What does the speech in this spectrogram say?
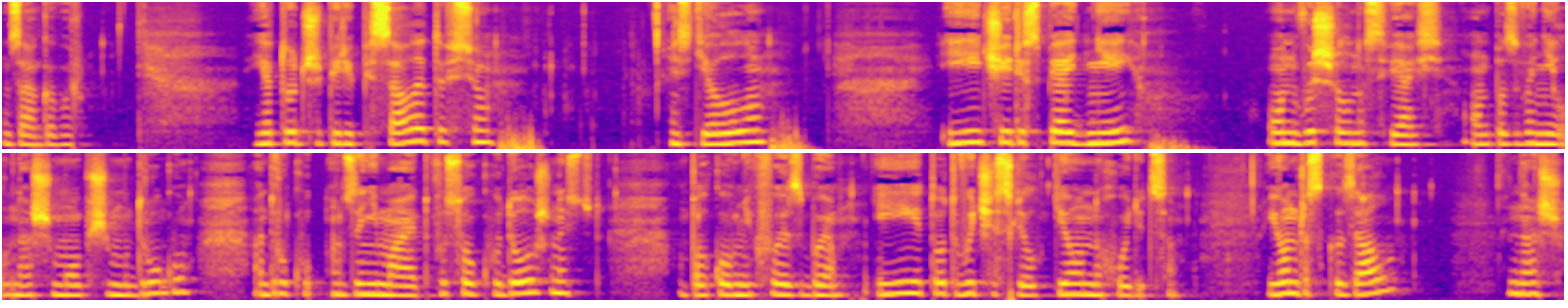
заговор. Я тут же переписала это все, сделала. И через пять дней он вышел на связь. Он позвонил нашему общему другу, а друг он занимает высокую должность, полковник ФСБ, и тот вычислил, где он находится. И он рассказал, наш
